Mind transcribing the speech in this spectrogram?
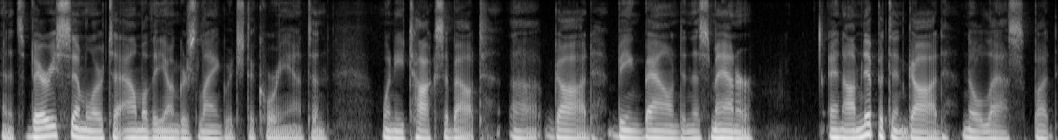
And it's very similar to Alma the Younger's language to Corianton when he talks about uh, God being bound in this manner, an omnipotent God, no less. But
